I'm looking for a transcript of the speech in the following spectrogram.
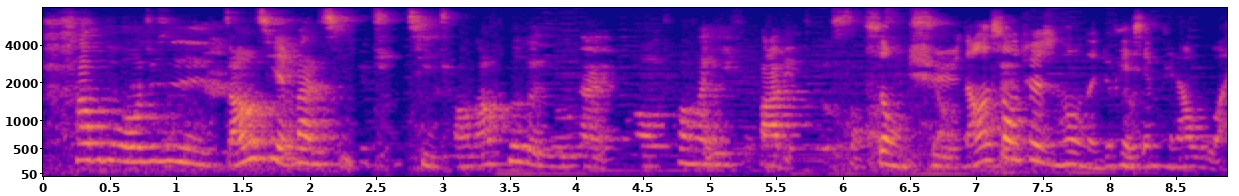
差不多就是早上七点半起起床，然后喝个牛奶，然后换换衣服，八点就送送去。然后送去的时候呢，你就可以先陪他玩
